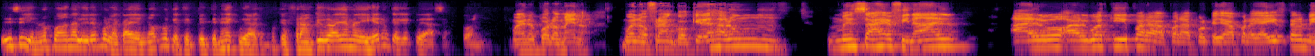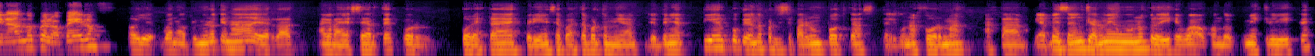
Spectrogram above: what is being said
Sí, sí, yo no puedo andar libre por la calle, no, porque te, tienes que cuidar, porque Franco y Brian me dijeron que hay que cuidarse, coño. Bueno, por lo menos. Bueno, Franco, ¿quieres dar un, un mensaje final? Algo, algo aquí para, para, porque ya, para ya ir terminando pelo a pelo. Oye, bueno, primero que nada, de verdad, agradecerte por, por esta experiencia, por esta oportunidad. Yo tenía tiempo queriendo participar en un podcast de alguna forma, hasta ya pensé en crearme uno, pero dije, wow, cuando me escribiste,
